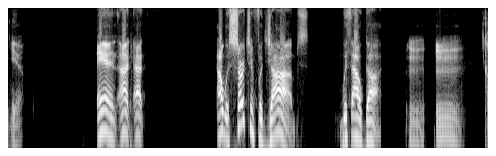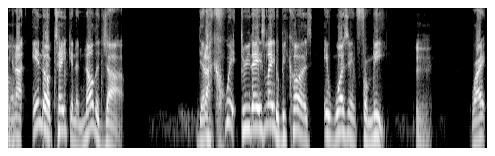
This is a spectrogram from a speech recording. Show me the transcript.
Yeah. And I I I was searching for jobs without God. Mm, mm. and on. I end up taking another job that I quit three days later because it wasn't for me. Mm. Right?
